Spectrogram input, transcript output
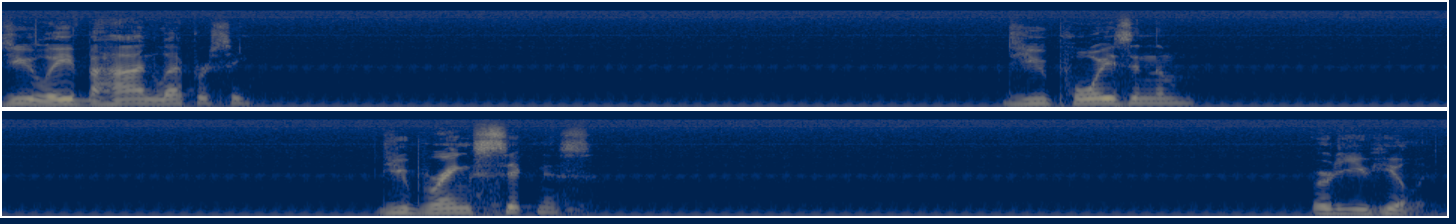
do you leave behind leprosy? Do you poison them? Do you bring sickness? Or do you heal it?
